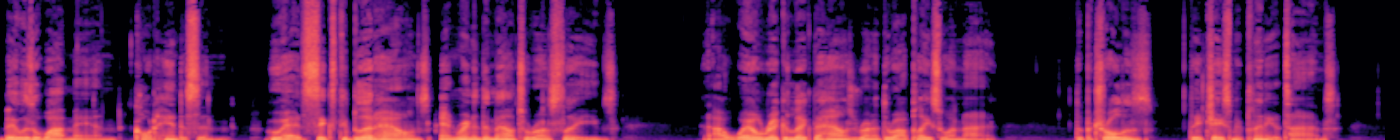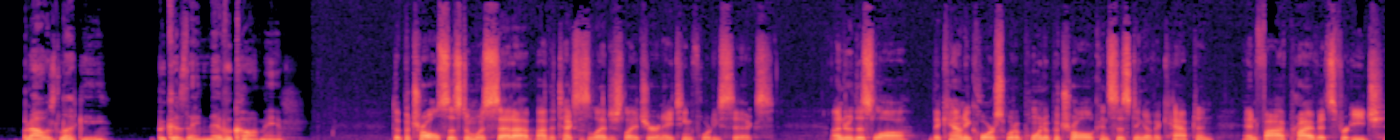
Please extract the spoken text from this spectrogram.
There was a white man called Henderson who had 60 bloodhounds and rented them out to run slaves. I well recollect the hounds running through our place one night. The patrollers, they chased me plenty of times, but I was lucky because they never caught me. The patrol system was set up by the Texas legislature in 1846. Under this law, the county courts would appoint a patrol consisting of a captain and five privates for each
